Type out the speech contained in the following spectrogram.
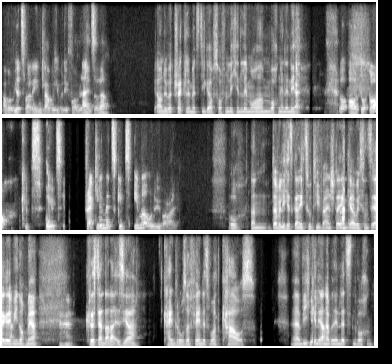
Aber wir zwar reden, glaube ich, über die Formel 1, oder? Ja, und über Track Limits. Die gab es hoffentlich in Le Mans am Wochenende nicht. Ja. Oh, oh, doch, doch. Gibt's, oh. gibt's Track Limits gibt es immer und überall. Oh, dann da will ich jetzt gar nicht zu tief einsteigen, glaube ich, sonst ärgere ich mich noch mehr. Christian Danner ist ja kein großer Fan des Wort Chaos, äh, wie ich ja. gelernt habe in den letzten Wochen.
